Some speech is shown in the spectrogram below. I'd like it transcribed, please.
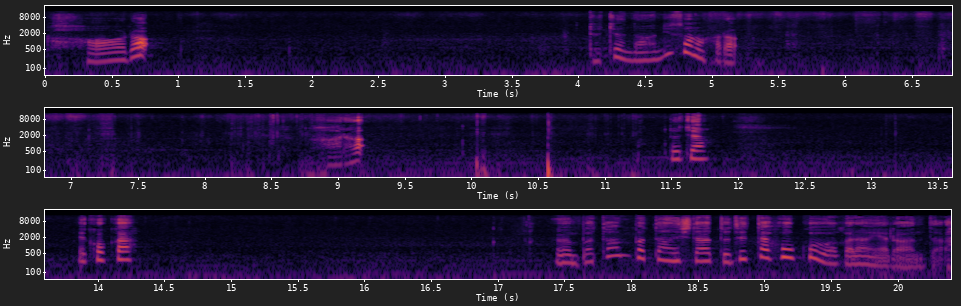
腹。どちゃ何その腹？どちゃ？ん行こうか。うんパタンパタンした後絶対方向わからんやろあんた。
